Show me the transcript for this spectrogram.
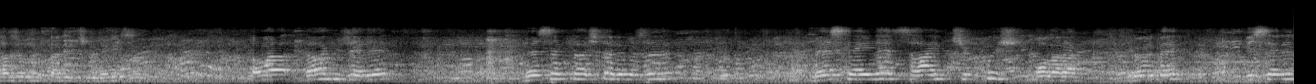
hazırlıkları içindeyiz. Ama daha güzeli meslektaşlarımızı mesleğine sahip çıkmış olarak görmek bizleri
